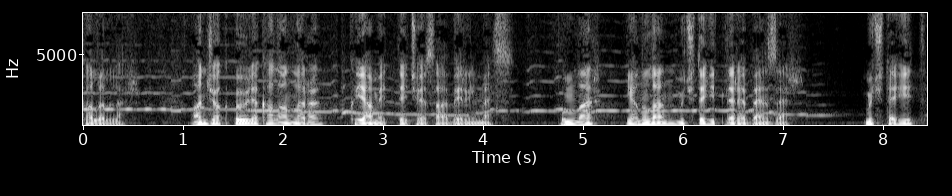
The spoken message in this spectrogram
kalırlar. Ancak böyle kalanlara kıyamette ceza verilmez. Bunlar yanılan müçtehitlere benzer. Müçtehit,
